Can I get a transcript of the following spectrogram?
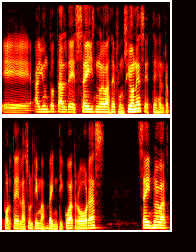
hay un total de seis nuevas defunciones. Este es el reporte de las últimas 24 horas. Seis nuevas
